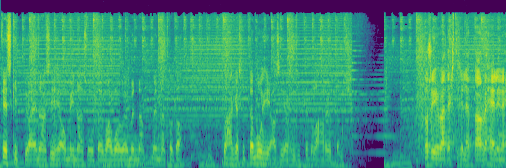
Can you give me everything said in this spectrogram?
keskittyä enää siihen ominaisuuteen, vaan voi mennä, mennä tota, vähän keskittyä muihin asioihin sitten tuolla harjoittelussa. Tosi hyvä testi sille, että on rehellinen,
